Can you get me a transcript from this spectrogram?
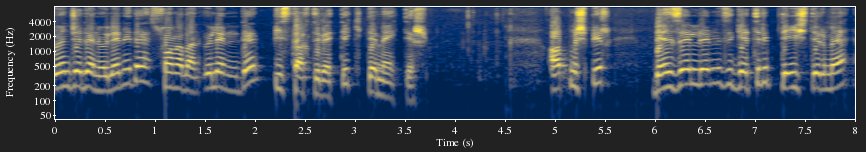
önceden öleni de sonradan öleni de biz takdir ettik demektir. 61. Benzerlerinizi getirip değiştirme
